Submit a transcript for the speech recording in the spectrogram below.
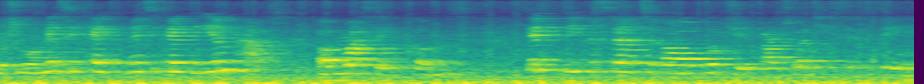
which will mitigate, mitigate the impact of massive cuts, 50% of our budget by 2016,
